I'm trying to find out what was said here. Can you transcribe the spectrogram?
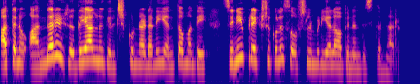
అతను అందరి హృదయాలను గెలుచుకున్నాడని ఎంతో మంది సినీ ప్రేక్షకులు సోషల్ మీడియాలో అభినందిస్తున్నారు.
